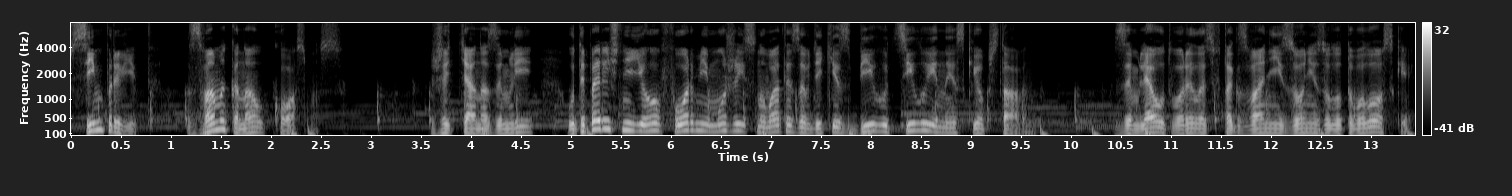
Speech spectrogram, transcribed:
Всім привіт! З вами канал Космос. Життя на Землі у теперішній його формі може існувати завдяки збігу цілої низки обставин. Земля утворилась в так званій зоні золотоволоски,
